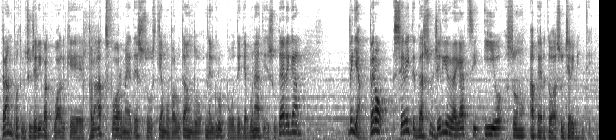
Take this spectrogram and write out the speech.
Trampot mi suggeriva qualche platform e adesso stiamo valutando nel gruppo degli abbonati su Telegram. Vediamo, però se avete da suggerire ragazzi io sono aperto a suggerimenti.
